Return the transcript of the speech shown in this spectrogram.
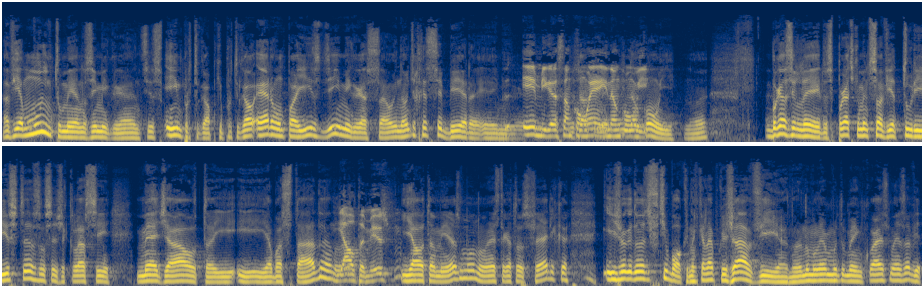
havia muito menos imigrantes em Portugal, porque Portugal era um país de imigração e não de receber a imigração. Emigração com E e não com I. com I, não é? Brasileiros, praticamente só havia turistas, ou seja, classe média alta e, e abastada. E é? alta mesmo. E alta mesmo, não é estratosférica, e jogadores de futebol, que naquela época já havia, não, é? não me lembro muito bem quais, mas havia.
